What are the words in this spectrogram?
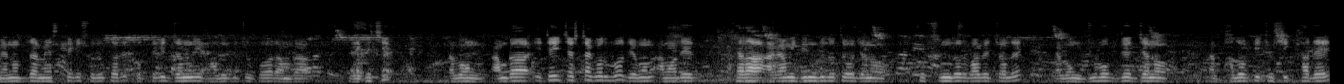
ম্যান অফ দ্য ম্যাচ থেকে শুরু করে প্রত্যেকের জন্যই ভালো কিছু উপহার আমরা রেখেছি এবং আমরা এটাই চেষ্টা করব যেমন আমাদের খেলা আগামী দিনগুলোতেও যেন খুব সুন্দরভাবে চলে এবং যুবকদের যেন ভালো কিছু শিক্ষা দেয়।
